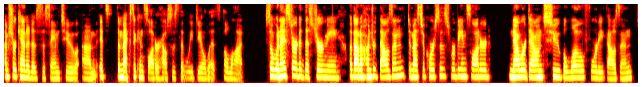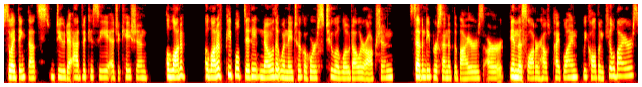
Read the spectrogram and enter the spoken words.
I'm sure Canada's the same too. Um, it's the Mexican slaughterhouses that we deal with a lot. So when I started this journey, about 100,000 domestic horses were being slaughtered. Now we're down to below 40,000. So I think that's due to advocacy, education. A lot of a lot of people didn't know that when they took a horse to a low dollar auction, 70% of the buyers are in the slaughterhouse pipeline. We call them kill buyers.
